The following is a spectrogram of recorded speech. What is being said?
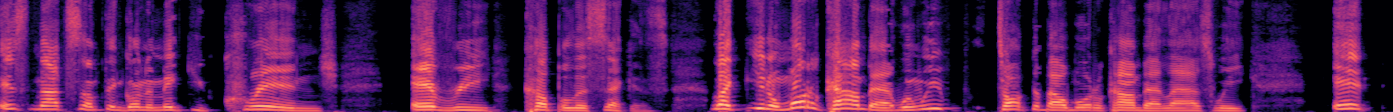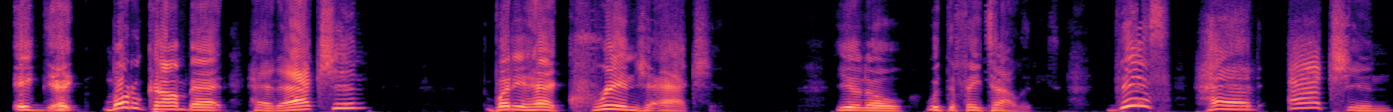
it's not something going to make you cringe every couple of seconds. Like, you know, Mortal Kombat, when we talked about Mortal Kombat last week, it, it, it Mortal Kombat had action, but it had cringe action, you know, with the fatalities. This had action,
